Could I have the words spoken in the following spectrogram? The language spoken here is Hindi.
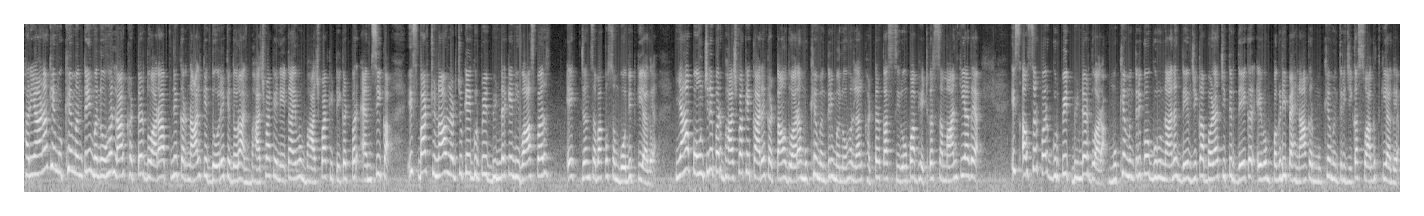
हरियाणा के मुख्यमंत्री मनोहर लाल खट्टर द्वारा अपने करनाल के दौरे के दौरान भाजपा के नेता एवं भाजपा की टिकट पर एमसी का इस बार चुनाव लड़ चुके गुरप्रीत भिंडर के निवास पर एक जनसभा को संबोधित किया गया। यहाँ पहुँचने पर भाजपा के कार्यकर्ताओं द्वारा मुख्यमंत्री मनोहर लाल खट्टर का सिरोपा भेंटकर सम्मान किया गया। इस अवसर पर गुरप्रीत भिंडर द्वारा मुख्यमंत्री को गुरु नानक देव जी का बड़ा चित्र देकर एवं पगड़ी पहनाकर मुख्यमंत्री जी का स्वागत किया गया।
